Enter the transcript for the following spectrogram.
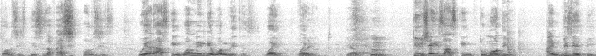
policies. This is a fascist policies. We are asking one India, one wages. Why? Why Why? not? yeah. Tisha is asking to Modi and BJP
